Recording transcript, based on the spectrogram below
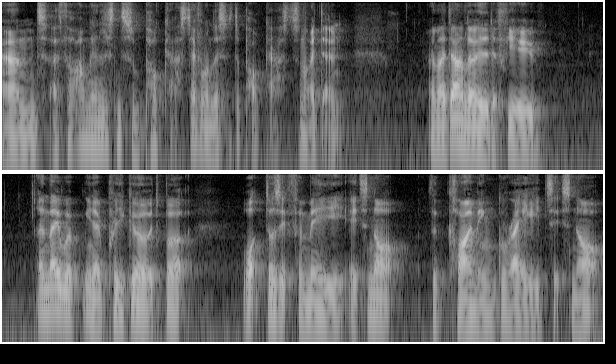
and I thought I'm going to listen to some podcasts. Everyone listens to podcasts and I don't. And I downloaded a few, and they were you know pretty good. But what does it for me? It's not the climbing grades. It's not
